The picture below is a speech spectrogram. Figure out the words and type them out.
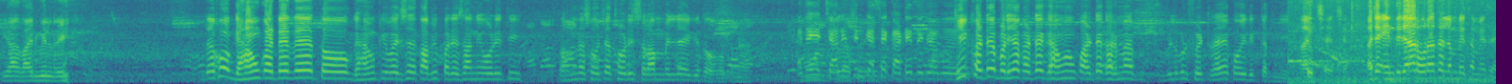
कि आज वाइन मिल रही है। देखो गेहूँ कटे थे तो गेहूँ की वजह से काफ़ी परेशानी हो रही थी। तो हमने सोचा थोड़ी शराब मिल जाएगी तो अपने ये चालीस दिन कैसे काटे थे जब ठीक कटे बढ़िया कटे गेहूँ काटे घर में बिल्कुल फिट रहे कोई दिक्कत नहीं अच्छा अच्छा। अच्छा इंतज़ार हो रहा था लंबे समय से?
